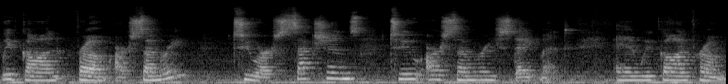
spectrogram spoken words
we've gone from our summary to our sections to our summary statement. and we've gone from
